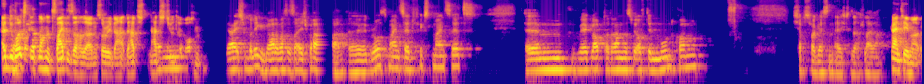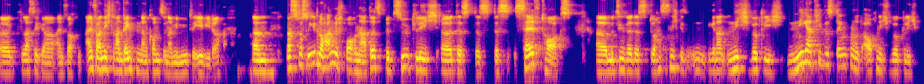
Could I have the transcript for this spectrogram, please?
Also, du wolltest gerade noch eine zweite Sache sagen, sorry, da, da hatte ich, hatte ich dich ähm, unterbrochen. Ja, ich überlege gerade, was das eigentlich war. Äh, Growth Mindset, Fixed Mindset. Ähm, wer glaubt daran, dass wir auf den Mond kommen? Ich habe es vergessen, ehrlich gesagt, leider. Kein Thema. Äh, Klassiker. Einfach, einfach nicht dran denken, dann kommt es in einer Minute eh wieder. Ähm, was, was du eben noch angesprochen hattest bezüglich äh, des, des, des Self-Talks, äh, beziehungsweise des, du hast es nicht genannt, nicht wirklich negatives Denken und auch nicht wirklich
